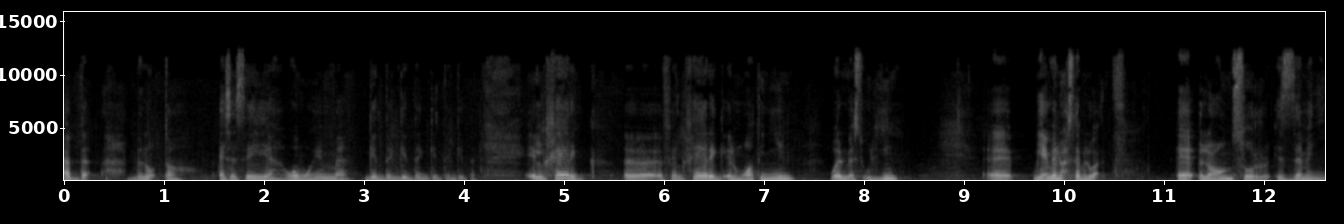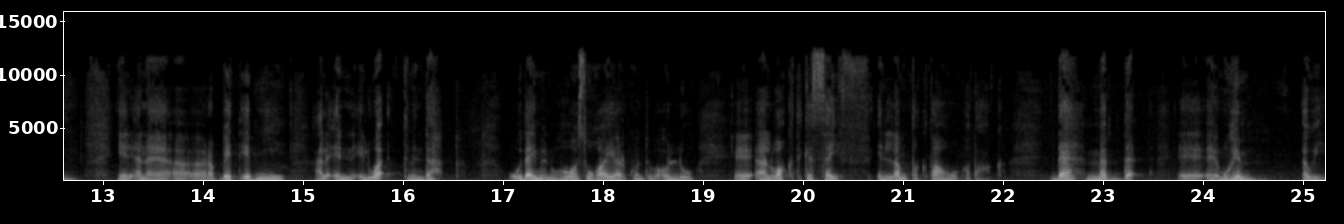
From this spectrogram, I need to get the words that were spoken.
أبدأ بنقطة أساسية ومهمة جدا جدا جدا جدا. الخارج آه في الخارج المواطنين والمسؤولين بيعملوا حساب الوقت. آه العنصر الزمني. يعني أنا آه ربيت ابني على إن الوقت من ذهب. ودايما وهو صغير كنت بقول له آه الوقت كالسيف. إن لم تقطعه قطعك. ده مبدأ آه آه مهم قوي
